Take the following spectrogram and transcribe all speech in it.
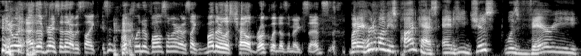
You know what? After I said that, I was like, isn't Brooklyn involved somewhere? I was like, Motherless Child, Brooklyn doesn't make sense. But I heard him on these podcasts, and he just was very,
